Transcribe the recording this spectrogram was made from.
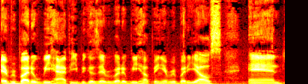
everybody will be happy because everybody will be helping everybody else. And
